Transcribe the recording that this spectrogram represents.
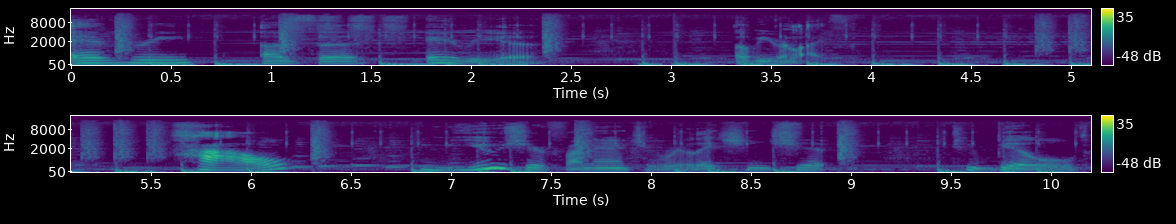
every other area of your life. How you use your financial relationship to build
